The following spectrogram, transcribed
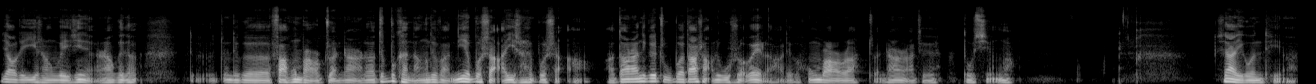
要这医生微信，然后给他那个发红包转账，对吧？这不可能，对吧？你也不傻，医生也不傻啊。当然，你给主播打赏就无所谓了啊，这个红包啊、转账啊，这都行啊。下一个问题啊，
